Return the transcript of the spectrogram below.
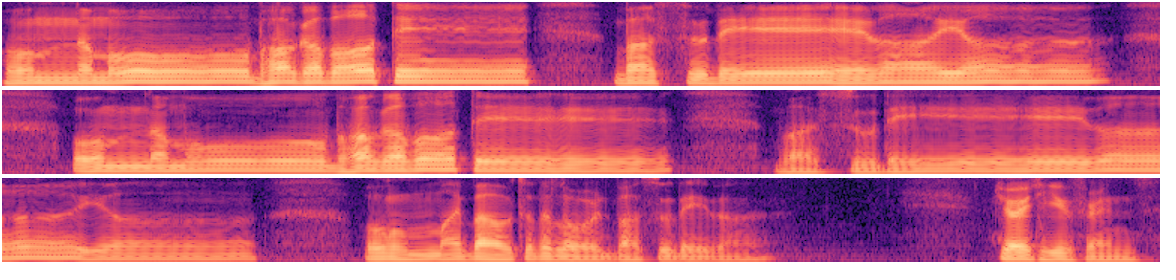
Om Namo Bhagavate Vasudevaya. Om Namo Bhagavate Vasudevaya. Om, I bow to the Lord Vasudeva. Joy to you, friends.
